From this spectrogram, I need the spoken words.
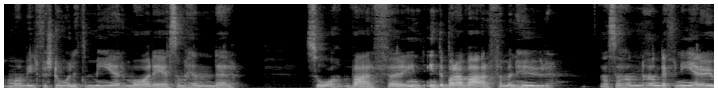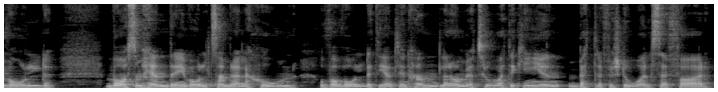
Om man vill förstå lite mer vad det är som händer. Så varför, In, inte bara varför men hur. Alltså han, han definierar ju våld, vad som händer i en våldsam relation och vad våldet egentligen handlar om. Jag tror att det kan ge en bättre förståelse för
